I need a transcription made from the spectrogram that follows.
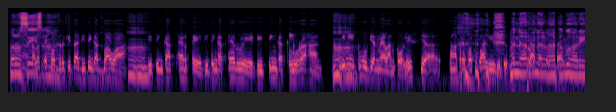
Persis. Nah, kalau stakeholder kita di tingkat bawah, uh -uh. di tingkat RT, di tingkat RW, di tingkat kelurahan, uh -uh. ini kemudian melankolis, ya sangat repot sekali gitu. benar, ya, benar banget Pak Bu Hori.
